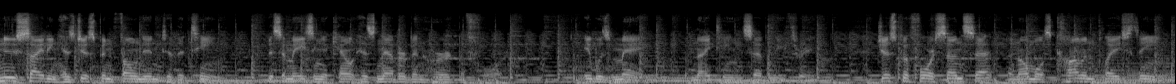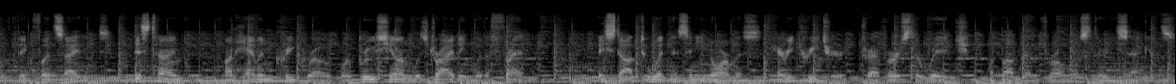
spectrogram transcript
New sighting has just been phoned into the team. This amazing account has never been heard before. It was May of 1973. Just before sunset, an almost commonplace theme with Bigfoot sightings. This time on Hammond Creek Road, where Bruce Young was driving with a friend. They stopped to witness an enormous, hairy creature traverse the ridge above them for almost 30 seconds.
